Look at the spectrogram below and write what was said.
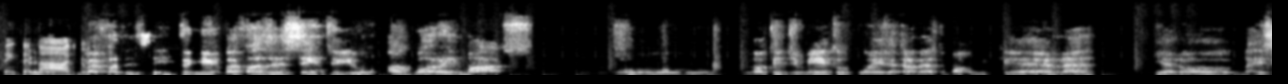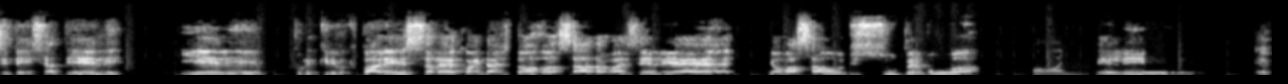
centenário. vai fazer, 100, vai fazer 101 agora em março. O no atendimento com ele através do home care, né? Que é no, na residência dele. E ele, por incrível que pareça, né, com a idade tão avançada, mas ele é tem uma saúde super boa. Olha. Ele é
